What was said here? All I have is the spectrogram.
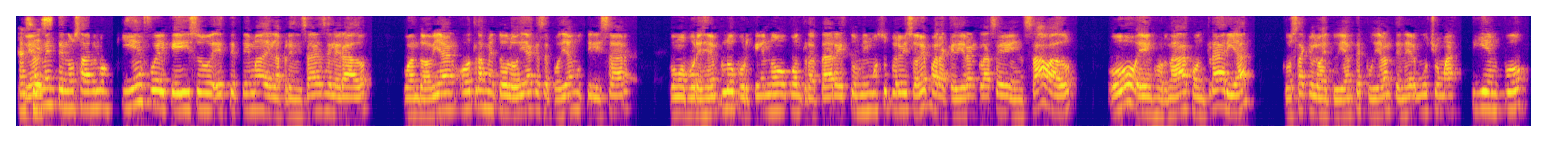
Realmente no sabemos quién fue el que hizo este tema del aprendizaje acelerado cuando habían otras metodologías que se podían utilizar, como por ejemplo, ¿por qué no contratar estos mismos supervisores para que dieran clase en sábado o en jornada contraria, cosa que los estudiantes pudieran tener mucho más tiempo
